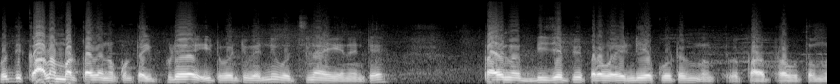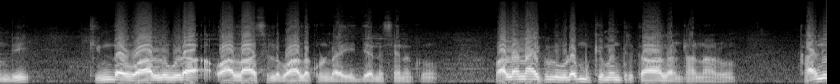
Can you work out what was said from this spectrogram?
కొద్ది కాలం పడుతుంది అనుకుంటా. ఇప్పుడే ఇటువంటివన్నీ వచ్చినాయి అని అంటే పైన బీజేపీ ప్రభు ఎన్డీఏ కూటమి ప్రభుత్వం ఉంది. కింద వాళ్ళు కూడా వాళ్ళ ఆశలు వాళ్ళకుండా జనసేనకు. వాళ్ళ నాయకులు కూడా ముఖ్యమంత్రి కావాలంటున్నారు. కానీ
